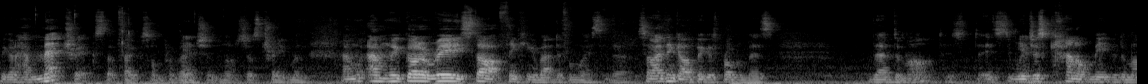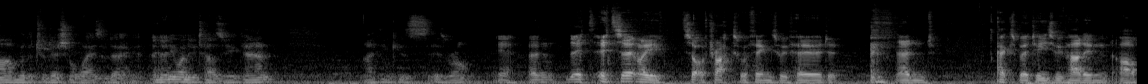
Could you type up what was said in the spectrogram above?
We've got to have metrics that focus on prevention, yeah. not just treatment. And, and we've got to really start thinking about different ways to do it. So I think our biggest problem is their demand. It's, it's, we just cannot meet the demand with the traditional ways of doing it. And anyone who tells you you can, I think is, is wrong. Yeah, and it, it certainly sort of tracks with things we've heard and expertise we've had in our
